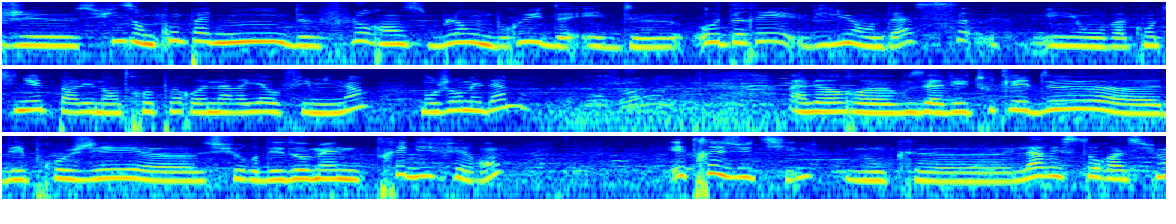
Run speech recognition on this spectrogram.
je suis en compagnie de Florence Blanc-Brude et de Audrey Villuandas et on va continuer de parler d'entrepreneuriat au féminin. Bonjour mesdames. Bonjour. Alors, euh, vous avez toutes les deux euh, des projets euh, sur des domaines très différents et très utiles. Donc, la restauration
